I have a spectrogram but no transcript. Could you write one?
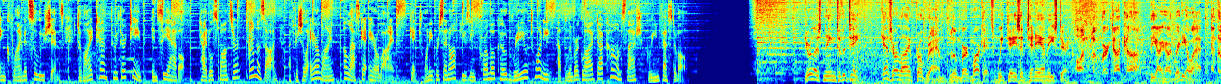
in climate solutions. July 10th through 13th in Seattle. Title sponsor Amazon, official airline Alaska Airlines. Get 20% off using promo code radio20 at bloomberglive.com slash green festival. You're listening to The Tape. Catch our live program, Bloomberg Markets, weekdays at 10 a.m. Eastern on Bloomberg.com, the iHeartRadio app, and the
